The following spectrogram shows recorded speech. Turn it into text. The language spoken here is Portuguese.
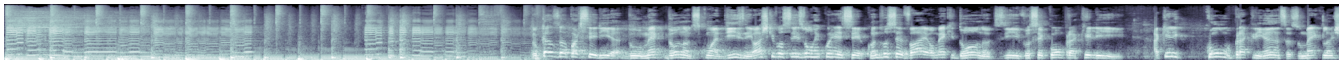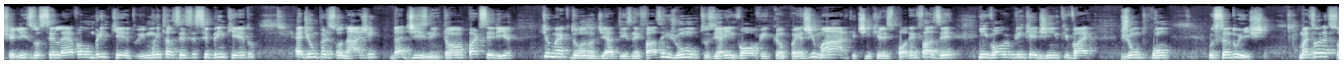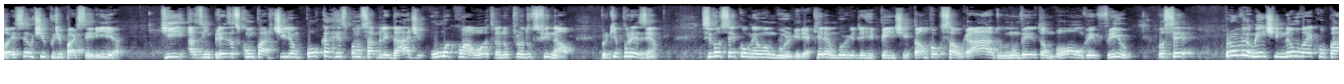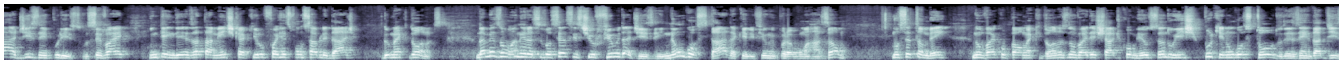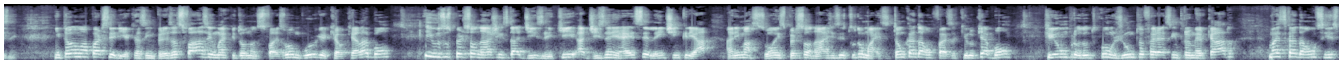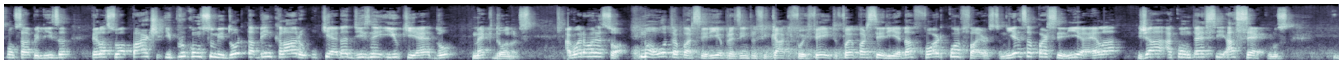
No caso da parceria do McDonald's com a Disney, eu acho que vocês vão reconhecer. Quando você vai ao McDonald's e você compra aquele, aquele combo para crianças, o McLunch Feliz, você leva um brinquedo. E muitas vezes esse brinquedo é de um personagem da Disney. Então é uma parceria que o McDonald's e a Disney fazem juntos, e aí envolvem campanhas de marketing que eles podem fazer, envolve o brinquedinho que vai junto com o sanduíche. Mas olha só, esse é o tipo de parceria que as empresas compartilham pouca responsabilidade uma com a outra no produto final. Porque, por exemplo, se você comeu um hambúrguer e aquele hambúrguer de repente está um pouco salgado, não veio tão bom, veio frio, você provavelmente não vai culpar a Disney por isso. Você vai entender exatamente que aquilo foi responsabilidade do McDonald's. Da mesma maneira, se você assistir o filme da Disney e não gostar daquele filme por alguma razão, você também não vai culpar o McDonald's, não vai deixar de comer o sanduíche porque não gostou do desenho da Disney. Então é uma parceria que as empresas fazem, o McDonald's faz o hambúrguer, que é o que ela é bom, e usa os personagens da Disney, que a Disney é excelente em criar animações, personagens e tudo mais. Então cada um faz aquilo que é bom, cria um produto conjunto, oferecem para o mercado, mas cada um se responsabiliza pela sua parte e para o consumidor está bem claro o que é da Disney e o que é do McDonald's. Agora olha só, uma outra parceria para exemplificar que foi feito foi a parceria da Ford com a Firestone. E essa parceria ela já acontece há séculos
